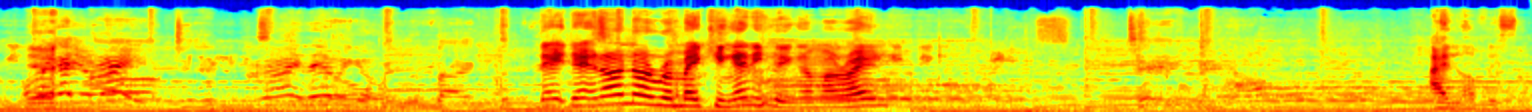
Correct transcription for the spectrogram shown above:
my god, you're right. You're right. There we go. They they're not, not remaking anything. Am I right? I love this song.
